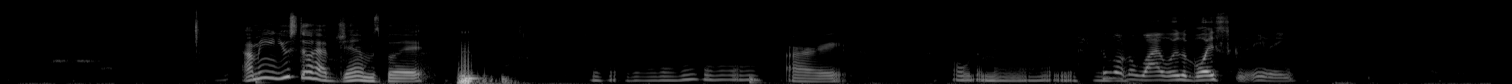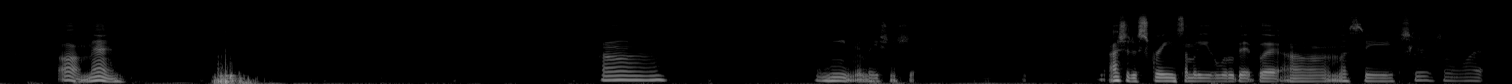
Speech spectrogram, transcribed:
I mean, you still have gems, but all right. Older man. Still don't know why were the boys screaming. Oh man. Um. Need relationship. I should have screened some of these a little bit, but um, let's see. Scream so what?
